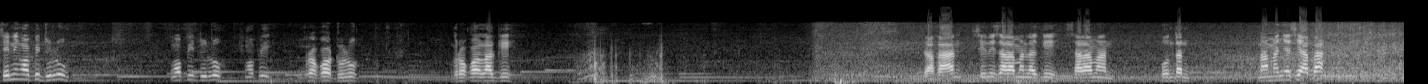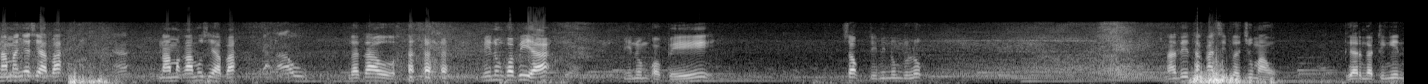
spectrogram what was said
Sini ngopi dulu. Ngopi dulu, ngopi. Ngerokok dulu. Ngerokok lagi. Ya kan? Sini salaman lagi. Salaman. Punten. Namanya siapa? Namanya siapa? Hah? Nama kamu siapa? nggak tahu Nggak tahu. Minum kopi ya. Minum kopi. Sok diminum dulu. Nanti tak kasih baju mau. Biar nggak dingin.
